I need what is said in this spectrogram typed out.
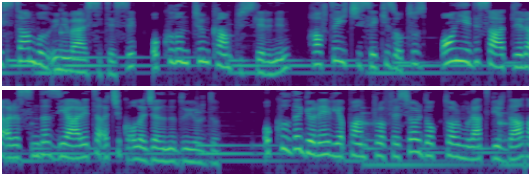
İstanbul Üniversitesi, okulun tüm kampüslerinin hafta içi 8.30-17 saatleri arasında ziyarete açık olacağını duyurdu. Okulda görev yapan Profesör Doktor Murat Birdal,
